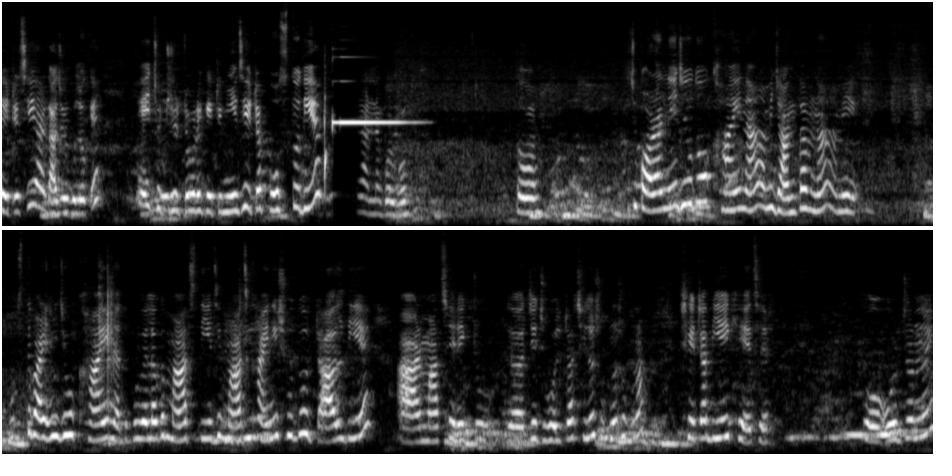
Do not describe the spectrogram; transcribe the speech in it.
কেটেছি আর গাজরগুলোকে এই ছোট্ট ছোট্ট করে কেটে নিয়েছি। এটা পোস্ত দিয়ে রান্না করব। তো কিছু করার নেই, যেহেতু ও খায় না, আমি জানতাম না, আমি বুঝতে পারিনি যে ও খায় না। দুপুরবেলা ওকে মাছ দিয়েছি, মাছ খায়নি, শুধু ডাল দিয়ে আর মাছের একটু যে ঝোলটা ছিল শুকনো শুকনো, সেটা দিয়েই খেয়েছে। তো ওর জন্যই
